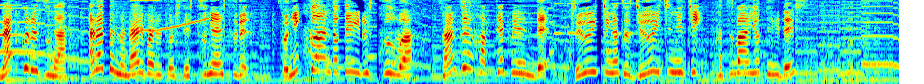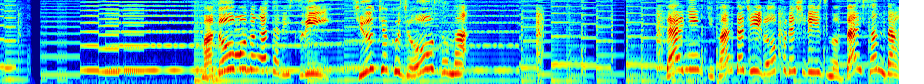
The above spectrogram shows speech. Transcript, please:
ナックルズが新たなライバルとして出現するソニックテイルス2は3800円で11月11日発売予定です。魔導物語3究極女王様。大人気ファンタジーロープレシリーズの第3弾。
